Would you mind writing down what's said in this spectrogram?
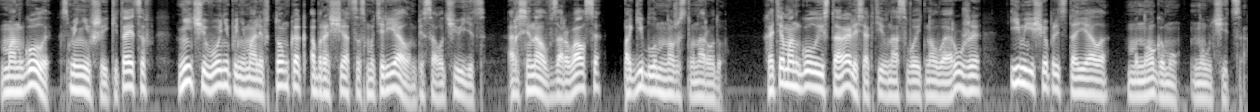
Монголы, сменившие китайцев, ничего не понимали в том, как обращаться с материалом, писал очевидец. Арсенал взорвался, погибло множество народу. Хотя монголы и старались активно освоить новое оружие, им еще предстояло многому научиться.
